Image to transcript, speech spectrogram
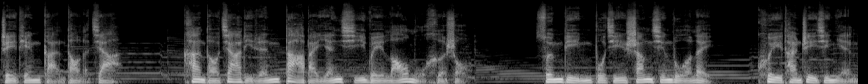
这天赶到了家。看到家里人大摆筵席为老母贺寿，孙膑不禁伤心落泪，喟叹这些年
